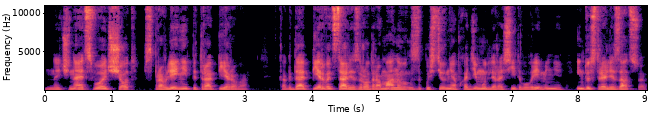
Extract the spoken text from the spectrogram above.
начинает свой отсчет с правления Петра I, когда первый царь из рода Романовых запустил необходимую для России того времени индустриализацию.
